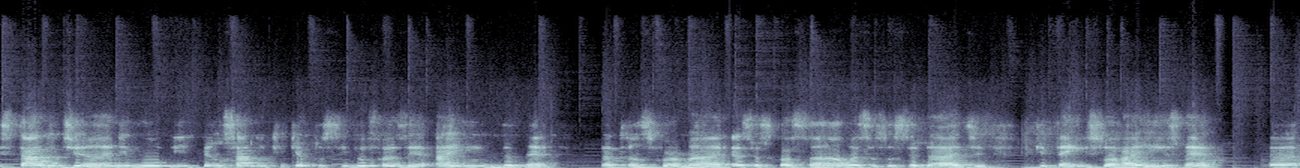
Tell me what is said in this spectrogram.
estado de ânimo e pensar no que, que é possível fazer ainda, né, para transformar essa situação, essa sociedade que tem em sua raiz, né, é,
